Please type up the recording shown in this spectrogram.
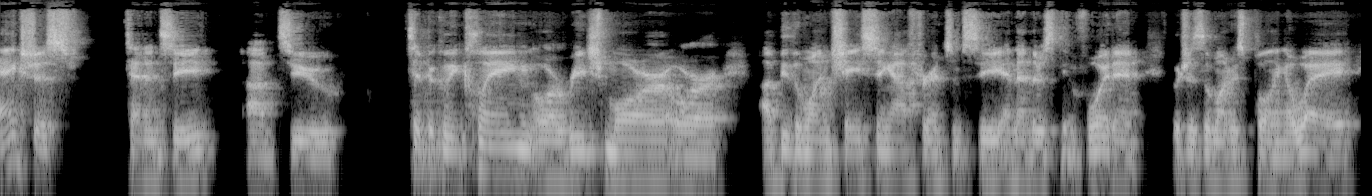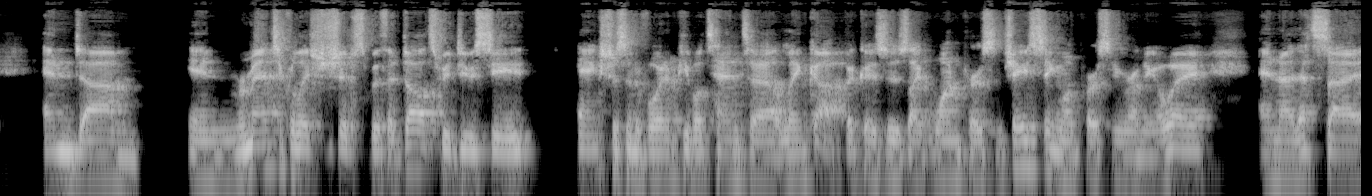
anxious tendency um, to typically cling or reach more or uh, be the one chasing after intimacy. And then there's the avoidant, which is the one who's pulling away. And um, in romantic relationships with adults, we do see anxious and avoidant people tend to link up because there's like one person chasing, one person running away. And uh, that's uh,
